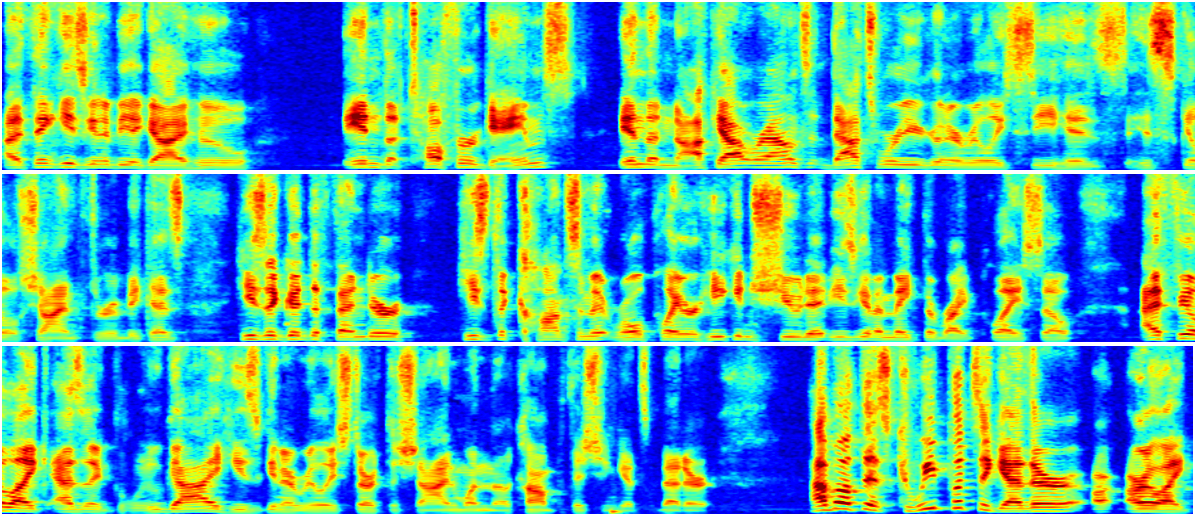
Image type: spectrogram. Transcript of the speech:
I think he's going to be a guy who, in the tougher games, in the knockout rounds, that's where you're going to really see his his skill shine through because he's a good defender. He's the consummate role player. He can shoot it. He's going to make the right play. So I feel like as a glue guy, he's going to really start to shine when the competition gets better. How about this? Can we put together our, our like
